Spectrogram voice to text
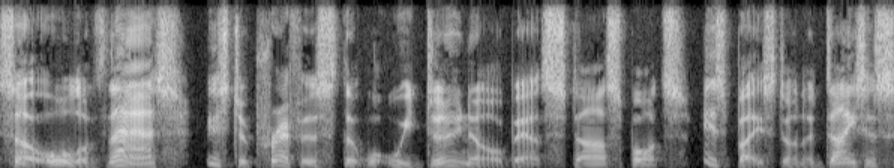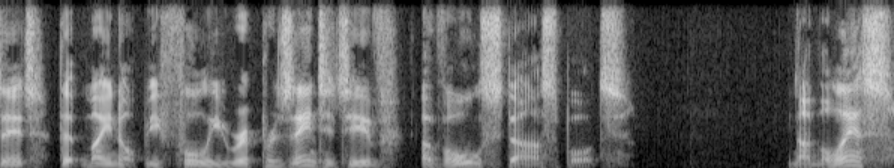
So all of that is to preface that what we do know about star spots is based on a data set that may not be fully representative of all star spots. Nonetheless,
